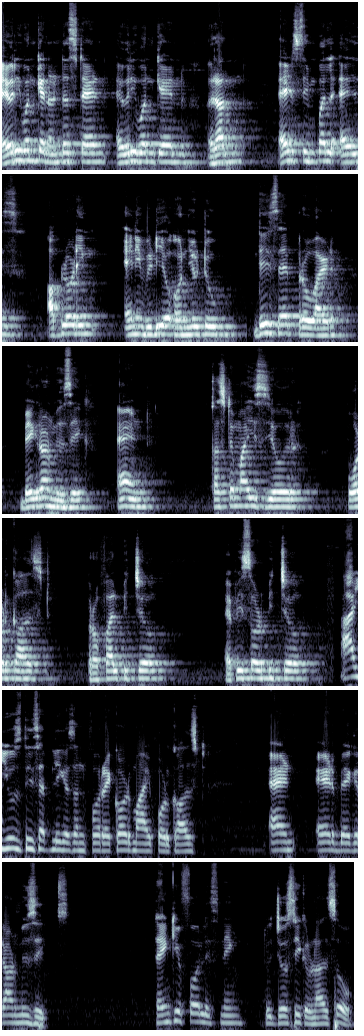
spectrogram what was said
Everyone can understand, everyone can run as simple as uploading any video on YouTube. This app provide background music and customize your podcast profile picture, episode picture. I use this application for record my podcast and add background music. Thank you for listening to Joshi Krunal Show.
